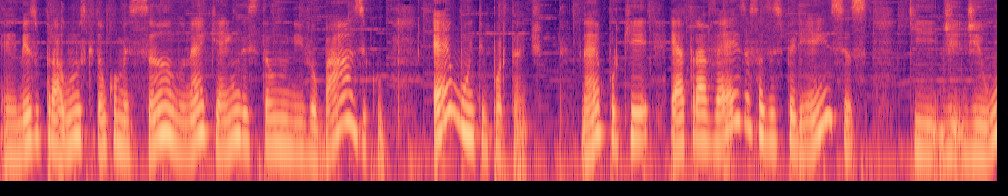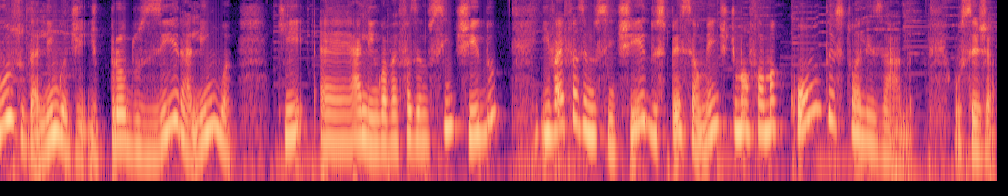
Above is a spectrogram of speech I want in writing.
é, mesmo para alunos que estão começando, né, que ainda estão no nível básico, é muito importante né? Porque é através dessas experiências que, de, de uso da língua, de, de produzir a língua, que é, a língua vai fazendo sentido e vai fazendo sentido especialmente de uma forma contextualizada. Ou seja,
